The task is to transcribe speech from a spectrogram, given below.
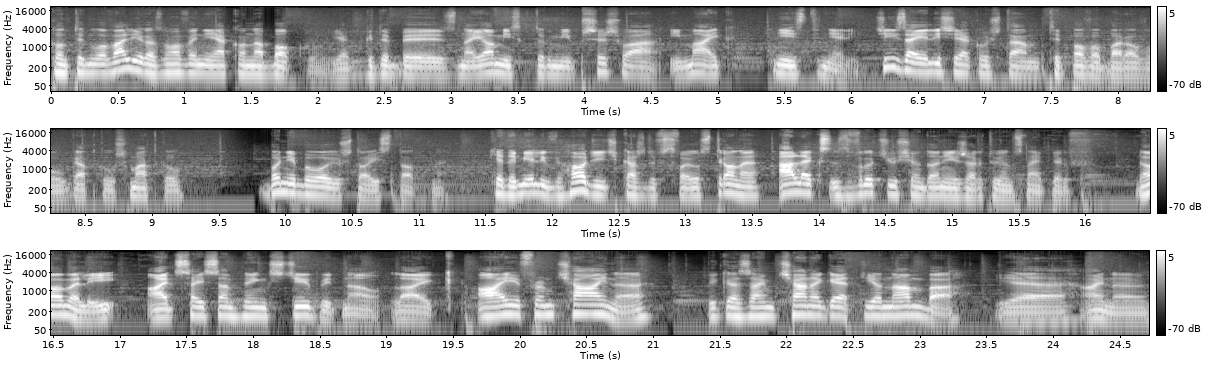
Kontynuowali rozmowę niejako na boku, jak gdyby znajomi, z którymi przyszła i Mike nie istnieli. Ci zajęli się jakąś tam typowo barową gadką szmatką, bo nie było już to istotne. Kiedy mieli wychodzić, każdy w swoją stronę, Alex zwrócił się do niej żartując najpierw. Normally, I'd say something stupid now, like, Are you from China? Because I'm trying to get your number. Yeah, I know.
